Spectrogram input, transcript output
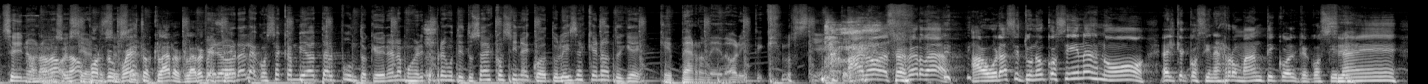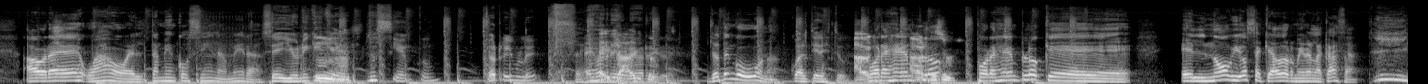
Sí, no, No, no, no, cierto, por supuesto, claro, claro que Pero sí. ahora la cosa ha cambiado a tal punto que viene la mujer y te pregunta, ¿y tú sabes cocinar? Y cuando tú le dices que no, tú y que, qué perdedor, y tú y que lo siento. Ah, no, eso es verdad. Ahora, si tú no cocinas, no. El que cocina es romántico, el que cocina Sí. es. Ahora es. Wow, él también cocina, mira. Sí, y que, Mm. que, lo siento, qué horrible. Sí. Es horrible, es Exacto. horrible. Yo tengo uno. ¿Cuál tienes tú? Ver, Por ver, ejemplo, por ejemplo, que el novio se queda a dormir en la casa. Si,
